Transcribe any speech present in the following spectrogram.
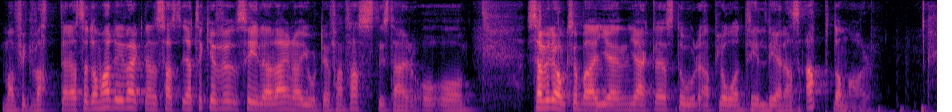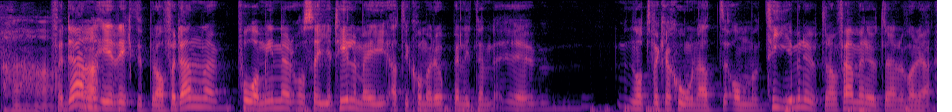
man fick vatten. Alltså de hade ju verkligen satsat. Jag tycker Silja Line har gjort det fantastiskt här. Och, och, sen vill jag också bara ge en jäkla stor applåd till deras app de har. Ah, För den ja. är riktigt bra. För den påminner och säger till mig att det kommer upp en liten eh, notifikation att om 10 minuter, om 5 minuter eller vad det är,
